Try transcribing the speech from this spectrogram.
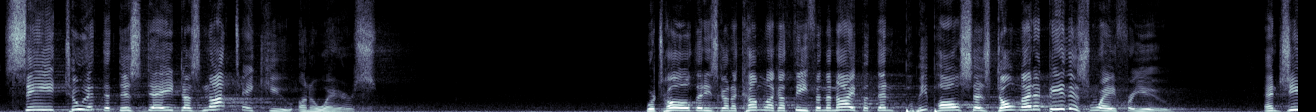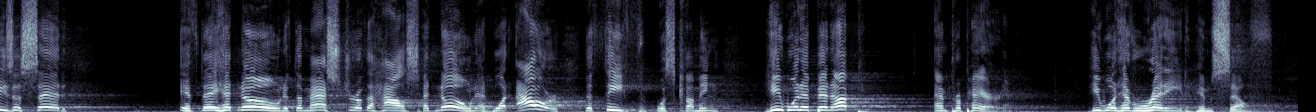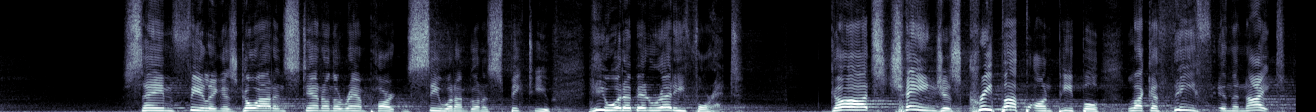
See to it that this day does not take you unawares. We're told that he's going to come like a thief in the night, but then Paul says, Don't let it be this way for you. And Jesus said, If they had known, if the master of the house had known at what hour the thief was coming, he would have been up and prepared. He would have readied himself. Same feeling as go out and stand on the rampart and see what I'm going to speak to you. He would have been ready for it. God's changes creep up on people like a thief in the night,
